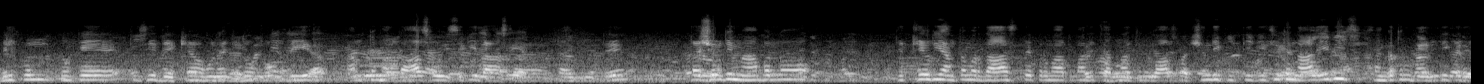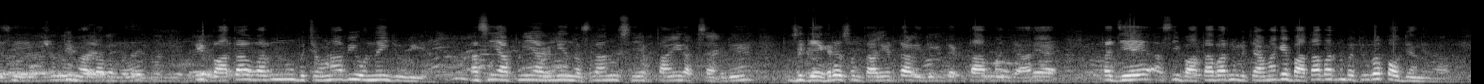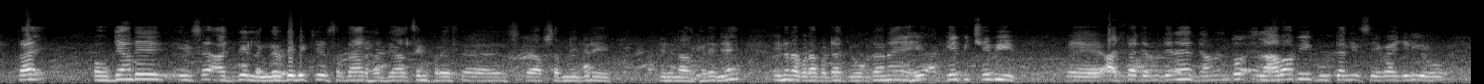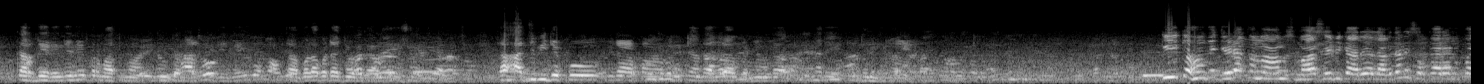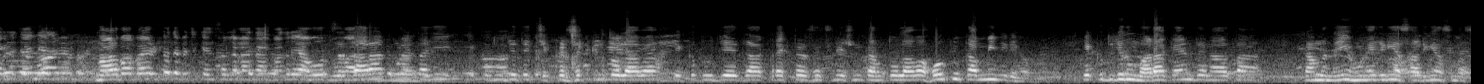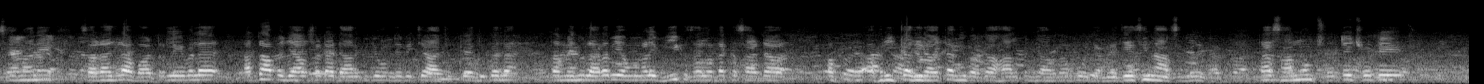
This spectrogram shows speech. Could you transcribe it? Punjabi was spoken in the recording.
ਬਿਲਕੁਲ, ਕਿਉਂਕਿ ਤੁਸੀਂ ਦੇਖਿਆ ਹੋਣਾ ਜਦੋਂ ਪੁੱਤ ਦੀ, ਅ- ਅੰਤਮ ਅਰਦਾਸ ਹੋਈ ਸੀਗੀ ਲਾਸਟ ਟਾਈਮ ਦੇ ਉੱਤੇ, ਤਾਂ ਸ਼ਿਵ ਦੀ ਮਾਂ ਵੱਲੋਂ ਜਿੱਥੇ ਉਹਦੀ ਅੰਤਮ ਅਰਦਾਸ ਤੇ ਪ੍ਰਮਾਤਮਾ ਦੇ ਚਰਨਾਂ 'ਚ ਨਿਵਾਸ ਬਖਸ਼ਣ ਦੀ ਕੀਤੀ ਗਈ ਸੀ, ਤੇ ਨਾਲ ਇਹ ਵੀ ਸੰਗਤ ਨੂੰ ਬੇਨਤੀ ਕਰੀ ਸੀ ਸ਼ਿਵ ਦੀ ਮਾਤਾ ਵੱਲੋਂ ਵੀ ਵਾਤਾਵਰਣ ਨੂੰ ਬਚਾਉਣਾ ਵੀ ਉਨਾ ਹੀ ਜ਼ਰੂਰੀ ਹੈ। ਅਸੀਂ ਆਪਣੀਆਂ ਅਗਲੀਆਂ ਨਸਲਾਂ ਨੂੰ ਸੇਫ ਤਾਂ ਹੀ ਰੱਖ ਸਕਦੇ ਹਾਂ। ਤੁਸੀਂ ਦੇਖ ਰਹੇ ਹੋ 47 48 ਡਿਗਰੀ ਤੱਕ ਤਾਪਮਾਨ ਜਾ ਰਿਹਾ ਤਾਂ ਜੇ ਅਸੀਂ ਵਾਤਾਵਰਣ ਬਚਾਵਾਂਗੇ ਵਾਤਾਵਰਣ ਬਚੂਗਾ ਪੌਦਿਆਂ ਦੇ ਨਾਲ। ਤਾਂ ਪੌਦਿਆਂ ਦੇ ਇਸ ਅੱਜ ਦੇ ਲੰਗਰ ਦੇ ਵਿੱਚ ਸਰਦਾਰ ਹਰਦਿਆਲ ਸਿੰਘ ਫਰੈਸਟ ਅਫਸਰ ਨੇ ਜਿਹੜੇ ਇਹਦੇ ਨਾਲ ਖੜੇ ਨੇ, ਇਹਨਾਂ ਦਾ ਬੜਾ ਵੱਡਾ ਯੋਗਦਾਨ ਹੈ। ਇਹ ਅੱਗੇ ਪਿੱਛੇ ਵੀ ਅੱਜ ਦਾ ਜਨਮ ਦਿਨ ਹੈ। ਜਨਮ ਤੋਂ ਇਲਾਵਾ ਵੀ ਬੂਟਿਆਂ ਦੀ ਸੇਵਾ ਹੈ ਜਿਹੜੀ ਉਹ ਕਰਦੇ ਰਹਿੰਦੇ ਨੇ, ਪ੍ਰਮਾਤਮਾ ਇਹਨਾਂ ਨੂੰ ਤੰਦਰੁਸਤੀ ਦੇਵੇ ਤਾਂ ਬੜਾ ਵੱਡਾ ਯੋਗਦਾਨ ਹੈ ਇਸ ਵਿੱਚ। ਤਾਂ ਅੱਜ ਵੀ ਦੇਖੋ ਜਿਹੜਾ ਆਪਾਂ ਬੂਟਿਆਂ ਦਾ ਜਿਹੜਾ ਬਣਾਉਣ ਦਾ ਇਹਨਾਂ ਦੇ ਉਦਮ ਦੇ ਨਾਲ। ਕੀ ਕਹੋਗੇ? ਜਿਹੜਾ ਕੰਮ ਆਮ ਸਮਾਜ ਸੇਵੀ ਕਰ ਰਿਹਾ ਲੱਗਦਾ ਨਹੀਂ ਸਰਕਾਰਾਂ ਨੂੰ ਕਰਨੇ ਚਾਹੀਦੇ ਆ, ਜਿਵੇਂ ਮਾਲਵਾ ਬੈਲਟ ਦੇ ਵਿੱਚ ਕੈਂਸਰ ਲਗਾਤਾਰ ਵੱਧ ਰਿਹਾ ਹੋਰ ਸਰਕਾਰਾਂ ਕੋਲ ਤਾਂ ਜੀ ਇੱਕ ਦੂਜੇ ਤੇ ਚਿੱਕੜ ਸਿੱਟਣ ਤੋਂ ਇਲਾਵਾ ਇੱਕ ਦੂਜੇ ਦਾ ਕਰੈਕਟਰ ਅਸੈਸੀਨੇਸ਼ਨ ਕਰਨ ਤੋਂ ਇਲਾਵਾ ਹੋਰ ਕੋਈ ਕੰਮ ਹੀ ਨਹੀਂ ਰਿਹਾ। ਇੱਕ ਦੂਜੇ ਨੂੰ ਮਾੜਾ ਕਹਿਣ ਦੇ ਨਾਲ ਤਾਂ ਕੰਮ ਨਹੀਂ ਹੋਣੇ ਜਿਹੜੀਆਂ ਸਾਡੀਆਂ ਸਮੱਸਿਆਵਾਂ ਨੇ। ਸਾਡਾ ਜਿਹੜਾ ਵਾਟਰ ਲੈਵਲ ਹੈ ਅੱਧਾ ਪੰਜਾਬ ਸਾਡਾ ਡਾਰਕ ਜ਼ੋਨ ਦੇ ਵਿੱਚ ਆ ਚੁੱਕਿਆ ਹੈ। ਦੁਬਲ ਤਾਂ ਮੈਨੂੰ ਲੱਗਦਾ ਵੀ ਆਉਣ ਵਾਲੇ 20 ਕੁ ਸਾਲਾਂ ਤੱਕ ਸਾਡਾ ਅਫਰੀਕਾ ਦੀ ਰਾਜਧਾਨੀ ਵਰਗਾ ਹਾਲ ਪੰਜਾਬ ਦਾ ਹੋ ਜਾਣਾ ਜੇ ਅਸੀਂ ਨਾ ਸੰਭਲੇ ਤਾਂ। ਸਾਨੂੰ ਛੋਟੇ ਛੋਟੇ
